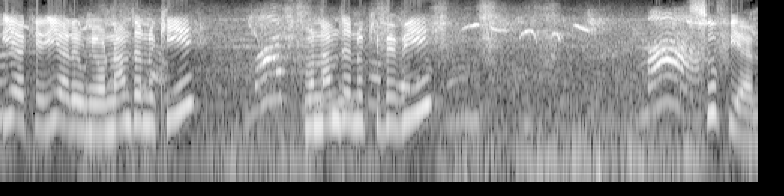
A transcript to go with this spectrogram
ইয়াকে ইয়ারে উনি ওর নাম জানো কি তোমার নাম জানো কি বেবি সুফিয়ান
